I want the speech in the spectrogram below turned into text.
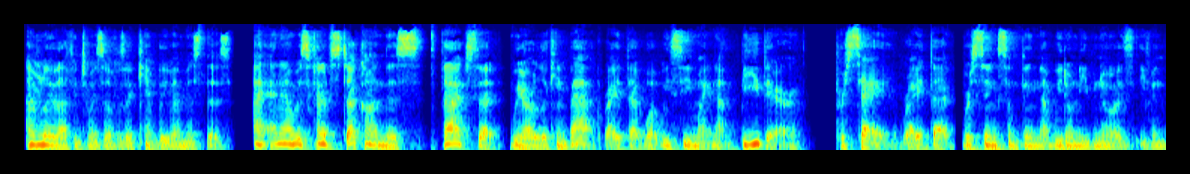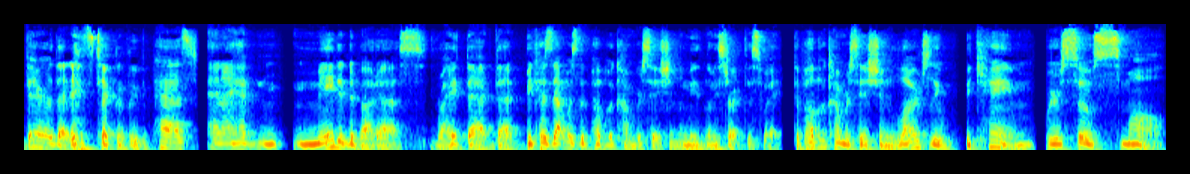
I'm really laughing to myself because I can't believe I missed this. I, and I was kind of stuck on this fact that we are looking back, right? That what we see might not be there per se, right? That we're seeing something that we don't even know is even there, that is technically the past. And I had made it about us, right? That that because that was the public conversation. Let me let me start this way. The public conversation largely became we're so small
